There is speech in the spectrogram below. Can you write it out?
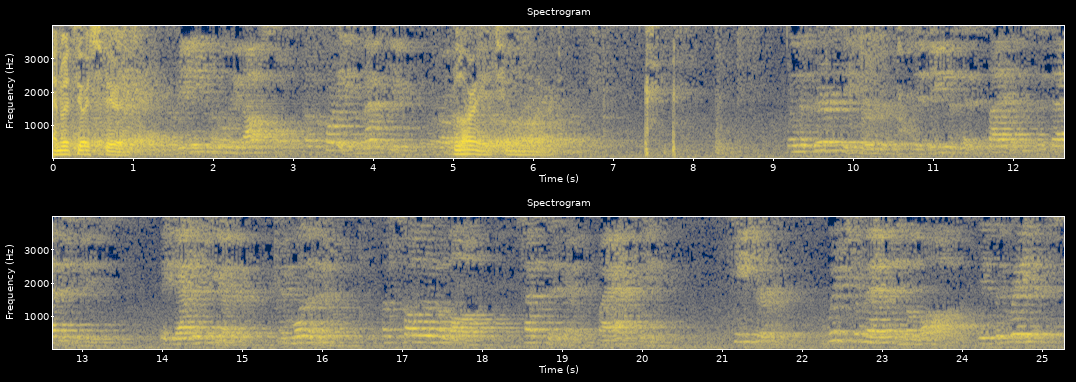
and with your spirit. Reading the Holy Gospel. Glory to you, Lord. When the Pharisees heard that Jesus had silenced the Sadducees, they gathered together, and one of them, a scholar of the law, tested him by asking, Teacher, which commandment in the law is the greatest?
